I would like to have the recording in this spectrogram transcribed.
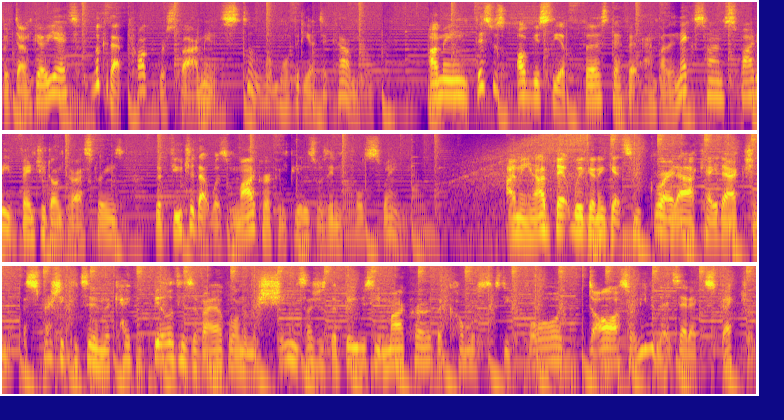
But don't go yet, look at that progress bar, I mean it's still a lot more video to come. I mean, this was obviously a first effort, and by the next time Spidey ventured onto our screens, the future that was microcomputers was in full swing. I mean, I bet we're going to get some great arcade action, especially considering the capabilities available on the machines such as the BBC Micro, the Commodore 64, DOS, or even the ZX Spectrum.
